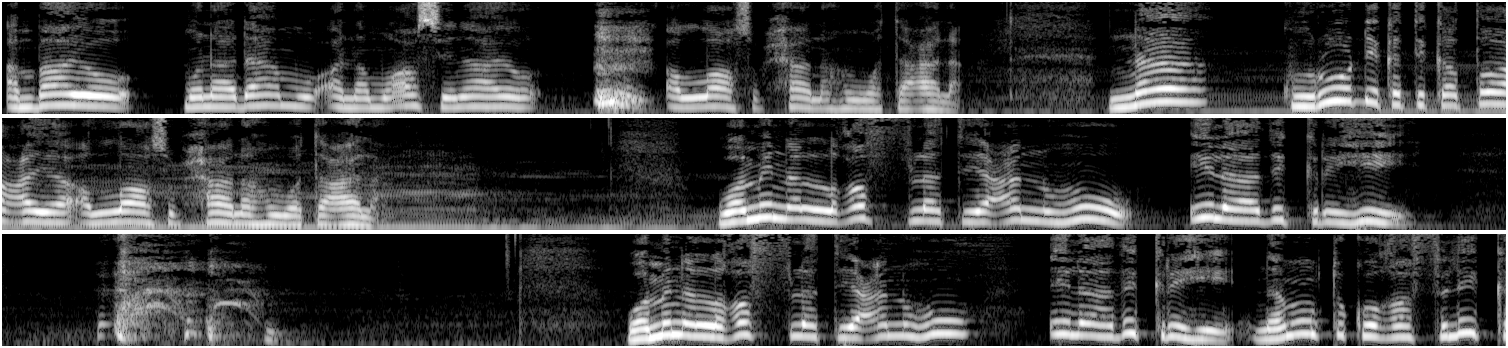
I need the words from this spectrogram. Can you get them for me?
ambayo mwanadamu anamuasi nayo Allah subhanahu wa ta'ala. Na kurudi katika taa ya Allah subhanahu wa ta'ala. Wa min al-ghaflati anhu إلى ذكره. ومن الغفلة عنه إلى ذكره نمتك غفلك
